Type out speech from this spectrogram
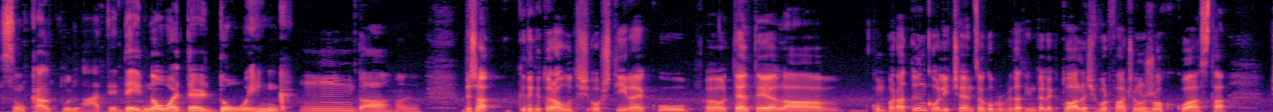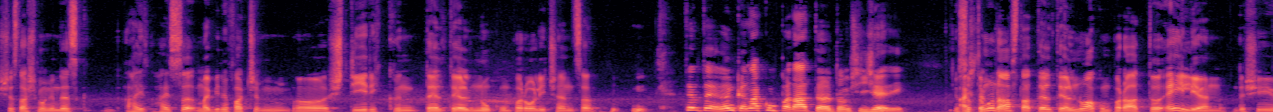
Sunt calculate. They know what they're doing. Mm, da. Deja, de câte ori aud o știre cu uh, Telltale a cumpărat încă o licență cu proprietate intelectuală și vor face un joc cu asta. Și stau și mă gândesc, hai, hai să mai bine facem uh, știri când Telltale nu cumpără o licență. Telltale încă n-a cumpărat uh, Tom și Jerry. Săptămâna Așteptăm. asta Telltale nu a cumpărat uh, Alien, deși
